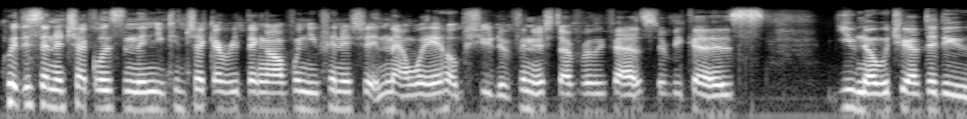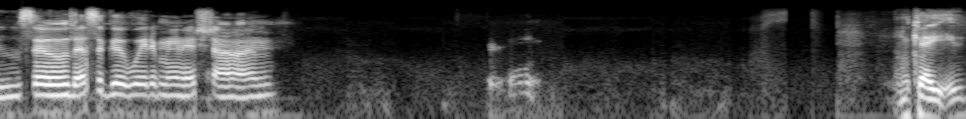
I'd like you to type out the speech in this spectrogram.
put this in a checklist and then you can check everything off when you finish it and that way it helps you to finish stuff really faster because you know what you have to do so that's a good way to manage time Okay,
